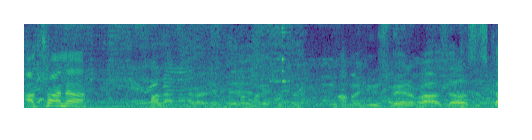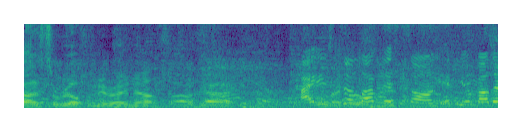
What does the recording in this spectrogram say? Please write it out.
I'm trying to. Hold on. I'm a huge fan of Rahzel's. It's kind of surreal for me right now. Oh, God. I used to love this song, If Your Mother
